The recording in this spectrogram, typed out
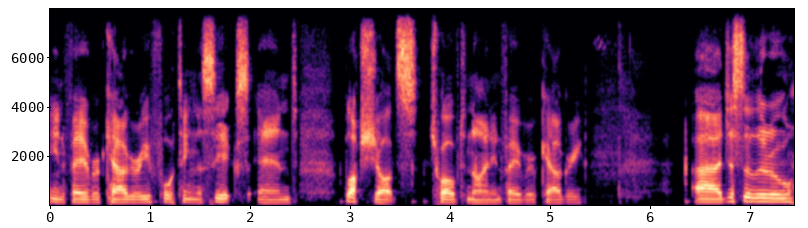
in favor of Calgary, 14 to 6, and block shots, 12 to 9 in favor of Calgary. Uh, just a little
